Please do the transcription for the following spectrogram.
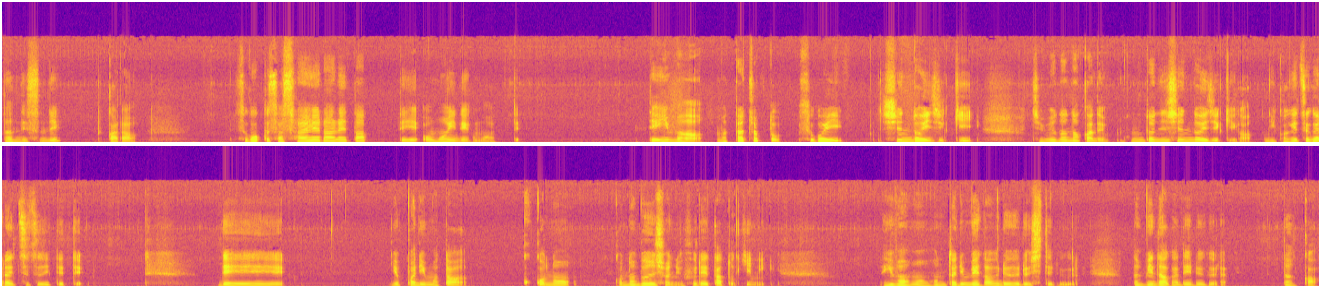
なんですね。だからすごく支えられたって思い出もあって。で今またちょっとすごいしんどい時期自分の中で本当にしんどい時期が2ヶ月ぐらい続いてて。でやっぱりまたここのこの文章に触れた時に今もう本当に目がうるうるしてるぐらい涙が出るぐらいなんか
